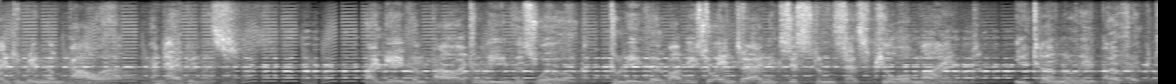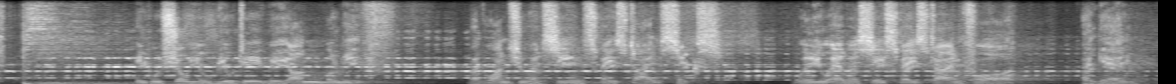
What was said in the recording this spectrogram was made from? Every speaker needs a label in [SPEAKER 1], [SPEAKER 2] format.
[SPEAKER 1] To bring them power and happiness. I gave them power to leave this world, to leave their bodies, to enter an existence as pure mind, eternally perfect. It will show you beauty beyond belief. But once you have seen Space-Time 6, will you ever see Space-Time 4 again?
